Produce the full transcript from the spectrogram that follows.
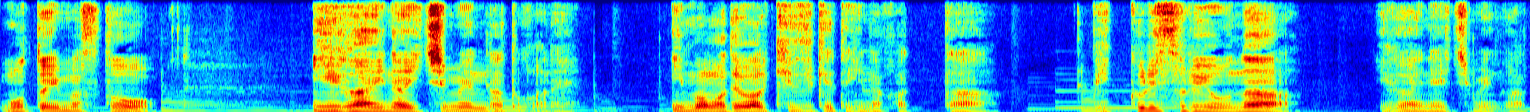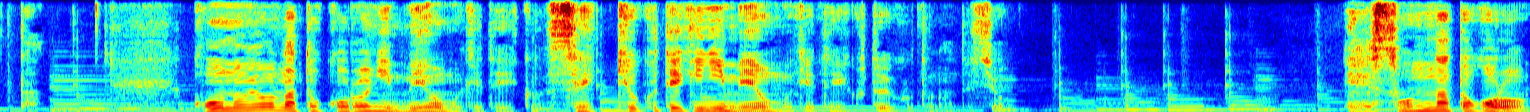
もっと言いますと意外な一面だとかね今までは気づけていなかったびっくりするような意外な一面があった。このようなところに目を向けていく。積極的に目を向けていくということなんですよ。えー、そんなところ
